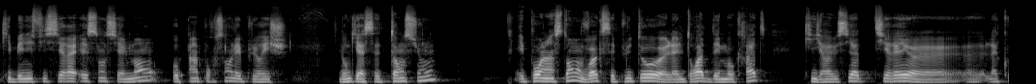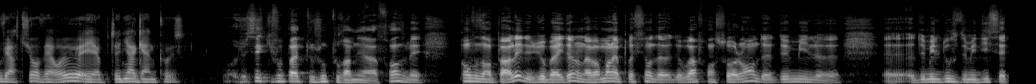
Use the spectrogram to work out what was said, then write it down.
qui bénéficierait essentiellement aux 1% les plus riches. Donc il y a cette tension. Et pour l'instant, on voit que c'est plutôt l'aile droite démocrate qui réussit à tirer euh, la couverture vers eux et à obtenir gain de cause. Je sais qu'il ne faut pas toujours tout ramener à la France, mais quand vous en parlez de Joe Biden, on a vraiment l'impression de, voir François Hollande 2012-2017.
